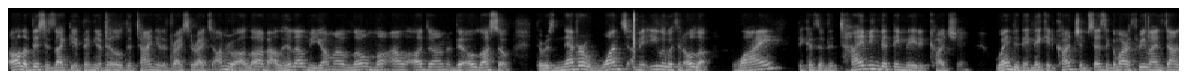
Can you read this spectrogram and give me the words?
All of this is like the opinion of Hillel, the Tanya, the Brisa writes, Amru Allah al Hillel miyama lo mo'al adam be'olaso. There was never once a me'ila with an ola. Why? Because of the timing that they made it kachim. When did they make it kachim? Says the Gemara three lines down.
